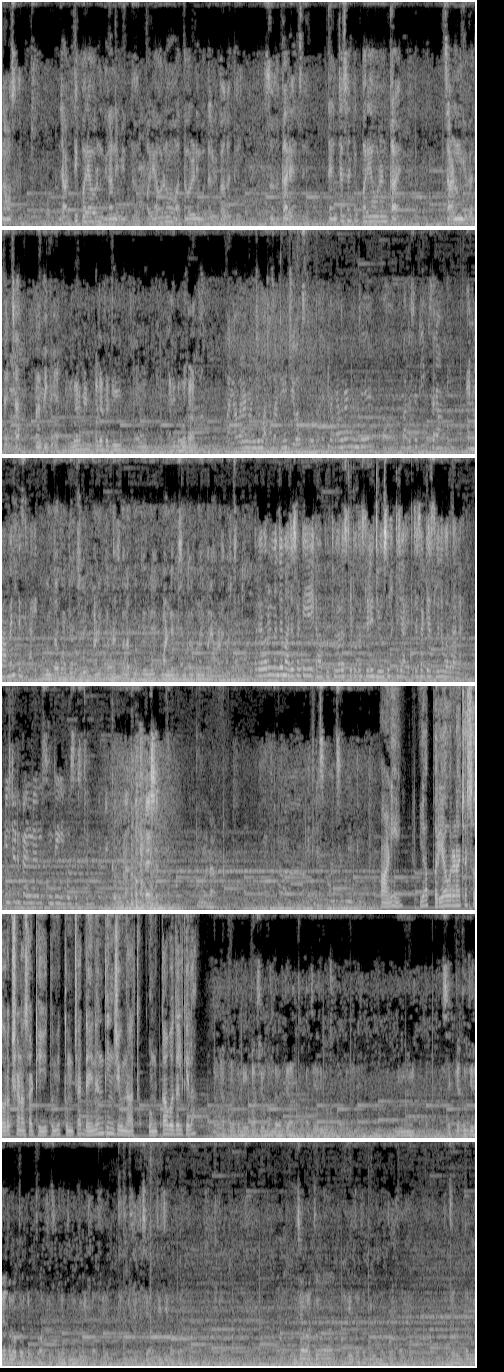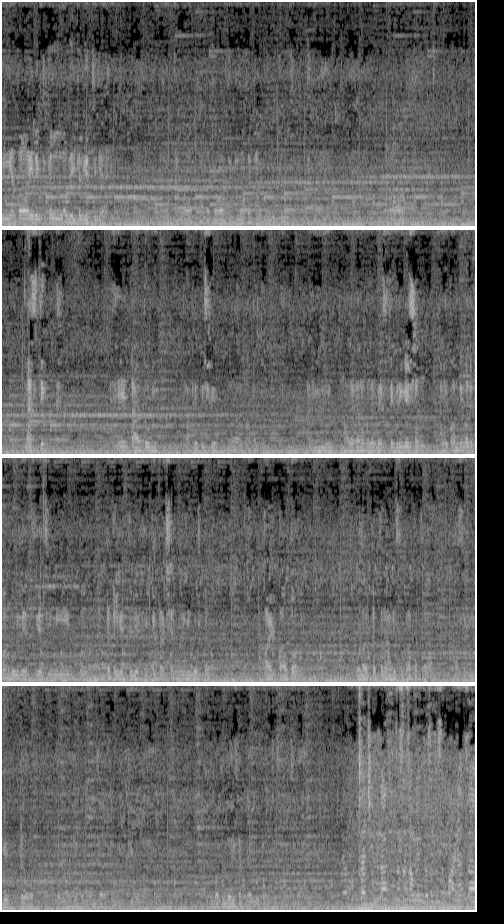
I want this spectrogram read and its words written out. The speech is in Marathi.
नमस्कार. जागतिक पर्यावरण दिनानिमित्त पर्यावरण व वातावरणीय बदल विभागातील सहकाऱ्यांचे त्यांच्यासाठी पर्यावरण काय? जाणून घेऊया त्यांच्या प्रतिक्रिया. एन्व्हायरमेंट माझ्यासाठी भगवताल. पर्यावरण म्हणजे माझ्यासाठी जीवनस्रोत आहे. पर्यावरण म्हणजे माझ्यासाठी सराउंडिंग एन्व्हायरमेंट इज लाईफ गुंतागुंतीची आणि तेवढ्याच कलात्मकतेने मांडलेली संकल्पना ही पर्यावरण आहे माझ्यासाठी. पर्यावरण म्हणजे माझ्यासाठी पृथ्वीवर अस्तित्वात असलेली जीवसृष्टी जी आहे तिच्यासाठी असलेलं वरदान आहे. Interdependence in the ecosystem. करुणा कंपॅशन एक रिस्पॉन्सिबिलिटी आणि या पर्यावरणाच्या संरक्षणासाठी तुम्ही तुमच्या दैनंदिन जीवनात कोणता बदल केला? कारण आता तर मी पाचव्या मजल्यावरती राहतो माझी आधी बघून कमी मी शक्यतो जिन्याचा वापर करतो ऑफिसमध्ये तुम्ही बघितलं असेल जिन्याचा वापर करतो. अं, ऊर्जा वाचवणं हे त्यासाठी महत्त्वाचं आहे. त्याच्यानंतर मी आता इलेक्ट्रिकल व्हेकल घेतलेली आहे. त्यामुळे माझा प्रवास देखील आता कार्बन न्यूट्रल असणार आहे. प्लास्टिक हे टाळतो मी. आपली पिशवी वापरतो. आणि माझ्या घरामध्ये वेस्ट सेग्रिगेशन आणि कॉलनीमध्ये पण होईल याची- मी दखल घेतलेली आहे. अट्रॅक्शननं ही गोष्ट पाळ पाळतो आम्ही. ओला कचरा आणि सुका कचरा हा सेग्रिगेट करणं हे बंधनकारक त्यांनी केलेलं आहे आजूबाजूलाही सगळ्या लोकांचं सांगितलेलं आहे रोजच्या जीवनात जसं जमेल तसं जसं पाण्याचा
